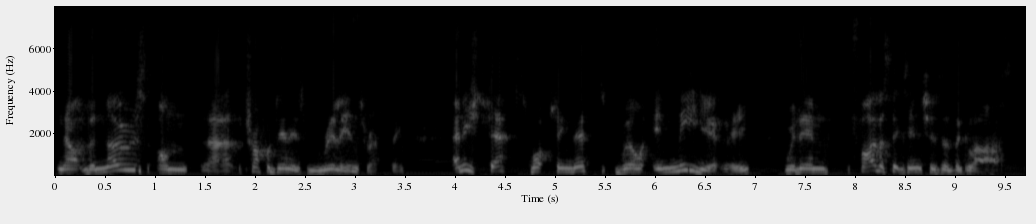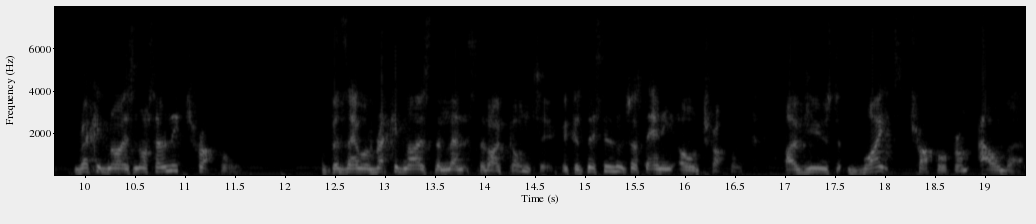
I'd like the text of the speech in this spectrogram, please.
Now, the nose on uh, truffle gin is really interesting. Any chefs watching this will immediately, within five or six inches of the glass, recognize not only truffle, but they will recognize the lengths that I've gone to because this isn't just any old truffle. I've used white truffle from Alba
